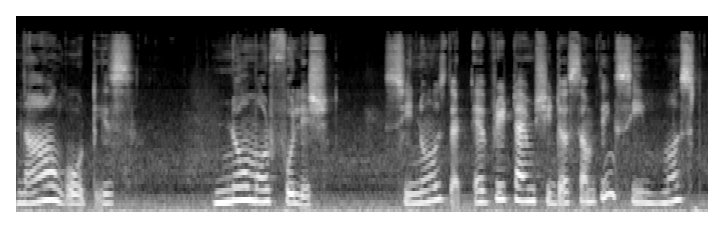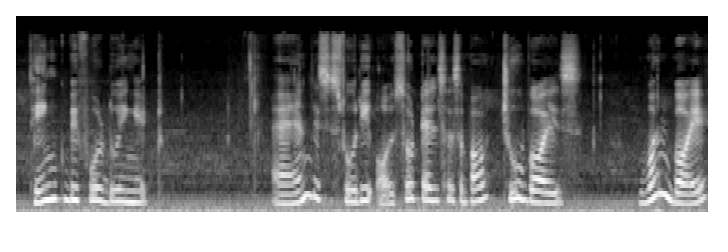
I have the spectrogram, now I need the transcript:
Now goat is no more foolish. She knows that every time she does something she must think before doing it. And this story also tells us about two boys. One boy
